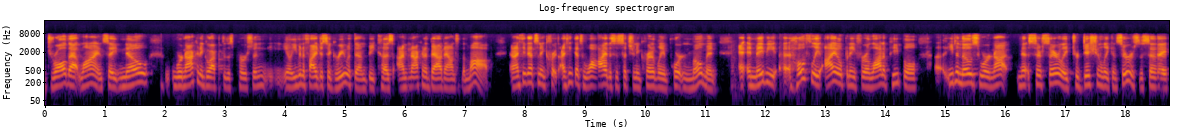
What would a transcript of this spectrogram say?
draw that line and say, no, we're not going to go after this person, you know, even if I disagree with them, because I'm not going to bow down to the mob. And I think that's an incre- I think that's why this is such an incredibly important moment, and, and maybe, uh, hopefully, eye-opening for a lot of people, uh, even those who are not necessarily traditionally conservatives, to say,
